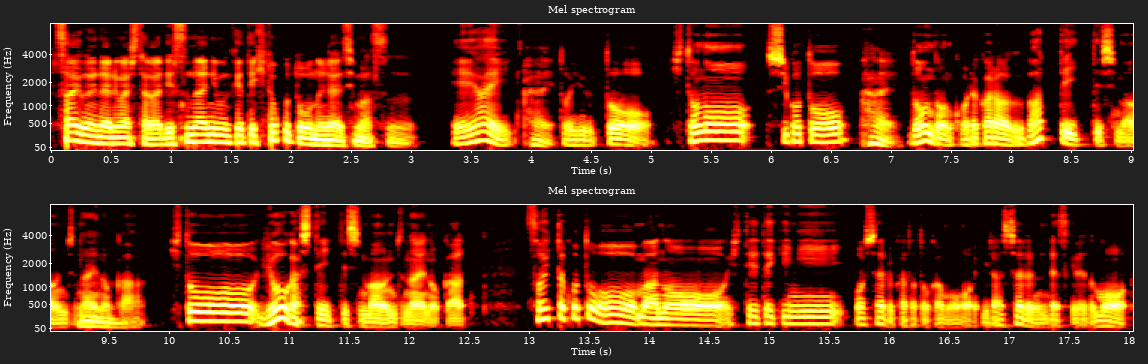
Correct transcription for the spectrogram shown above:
最後になりましたが、リスナーに向けて一言お願いします。AI というと、はい、人の仕事をどんどんこれから奪っていってしまうんじゃないのか、うん、人を凌駕していってしまうんじゃないのか、そういったことを、まあ、あの、否定的におっしゃる方とかもいらっしゃるんですけれども、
